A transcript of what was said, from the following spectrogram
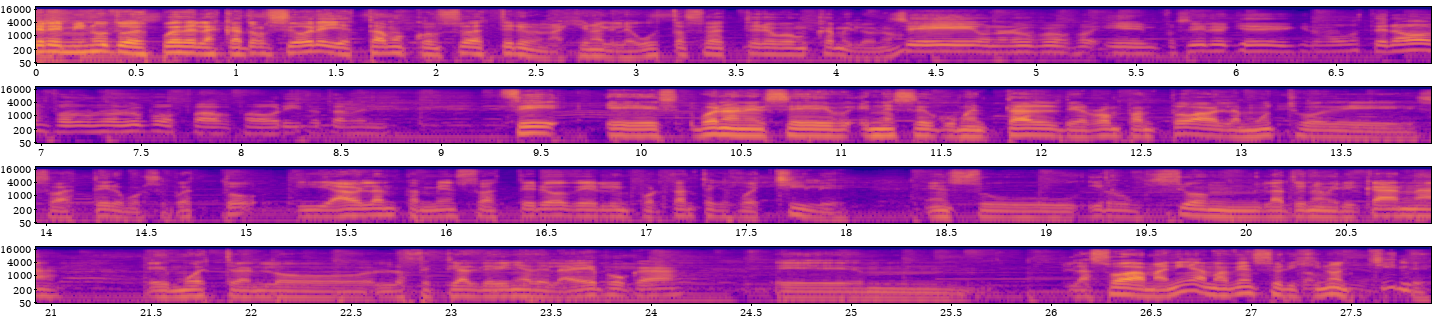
Tres minutos después de las 14 horas y estamos con Soda Stereo. Me imagino que le gusta Soda Stereo con Camilo, ¿no? Sí, un grupo imposible que, no me guste, no, uno grupos favoritos también. Sí, es, bueno, en ese, en ese documental de Rompan Todo hablan mucho de Soda Stereo, por supuesto, y hablan también Soda Stereo de lo importante que fue Chile en su irrupción latinoamericana, eh, muestran los festivales de viña de la época. Eh, la Soda Manía más bien se originó en Chile.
